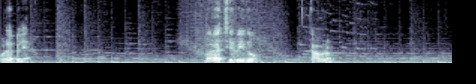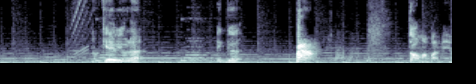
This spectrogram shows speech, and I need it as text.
Hora de pelear. Vaya chirrido. Cabrón. Nos quiere violar. Venga. ¡Pam! Toma, palmeo.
